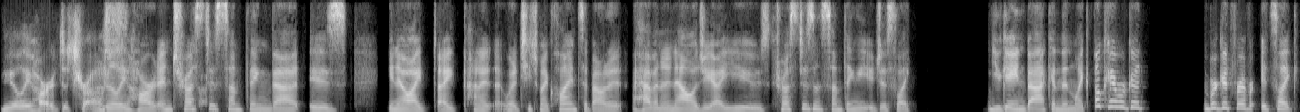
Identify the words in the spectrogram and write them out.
really hard to trust. Really hard. And trust yeah. is something that is, you know, I I kind of uh, when I teach my clients about it, I have an analogy I use. Trust isn't something that you just like you gain back and then like, okay, we're good. We're good forever. It's like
